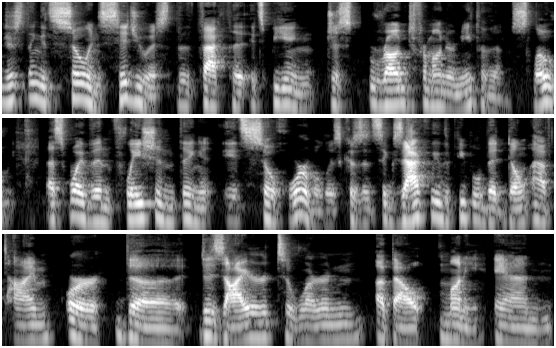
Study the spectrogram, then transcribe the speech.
just think it's so insidious the fact that it's being just rugged from underneath of them slowly that's why the inflation thing, it's so horrible is because it's exactly the people that don't have time or the desire to learn about money and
